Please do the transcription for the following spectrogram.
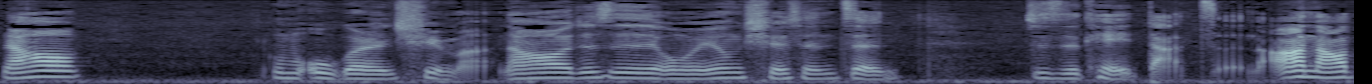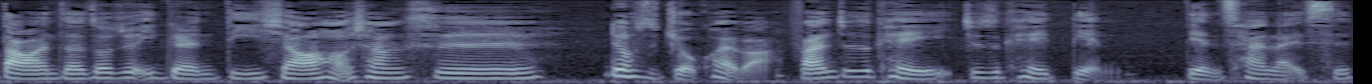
然后我们五个人去嘛，然后就是我们用学生证，就是可以打折啊，然后打完折之后就一个人低消，好像是六十九块吧，反正就是可以，就是可以点点餐来吃。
